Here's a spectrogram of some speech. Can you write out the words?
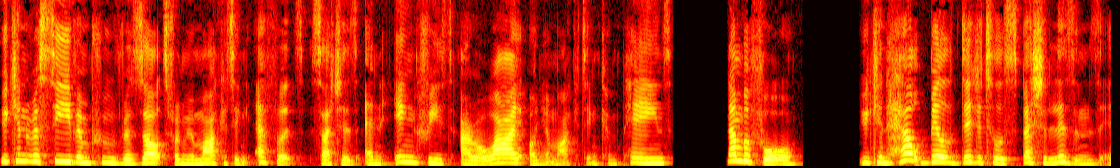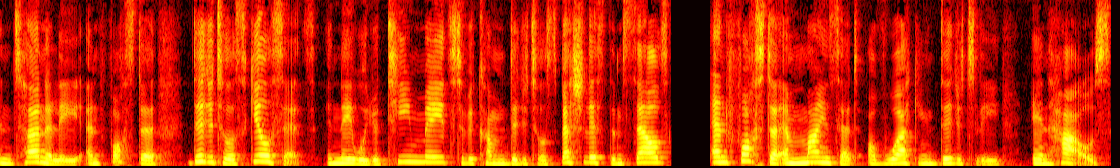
you can receive improved results from your marketing efforts, such as an increased ROI on your marketing campaigns. Number four, you can help build digital specialisms internally and foster digital skill sets, enable your teammates to become digital specialists themselves, and foster a mindset of working digitally in house.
